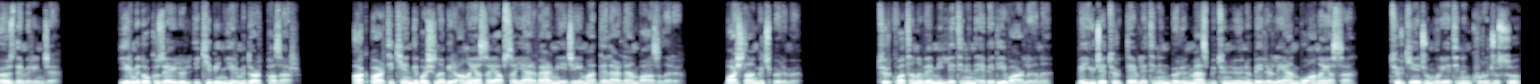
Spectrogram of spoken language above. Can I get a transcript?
Özdemir İnce 29 Eylül 2024 Pazar AK Parti kendi başına bir anayasa yapsa yer vermeyeceği maddelerden bazıları. Başlangıç bölümü Türk vatanı ve milletinin ebedi varlığını ve Yüce Türk Devleti'nin bölünmez bütünlüğünü belirleyen bu anayasa, Türkiye Cumhuriyeti'nin kurucusu,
